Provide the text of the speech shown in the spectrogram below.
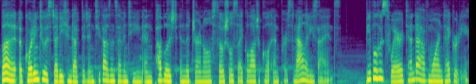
But according to a study conducted in 2017 and published in the journal Social Psychological and Personality Science, people who swear tend to have more integrity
